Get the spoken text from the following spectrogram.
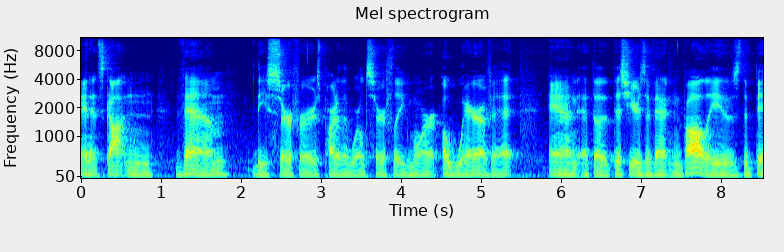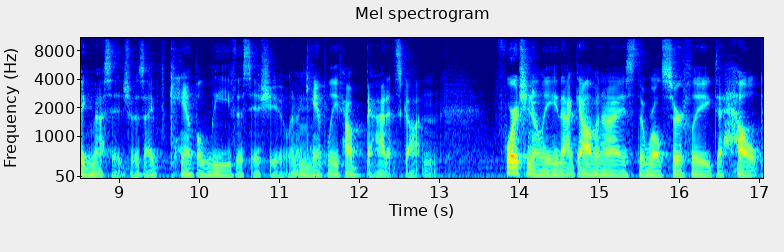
And it's gotten them these surfers part of the world surf league more aware of it and at the this year's event in bali it was the big message was i can't believe this issue and i mm. can't believe how bad it's gotten fortunately that galvanized the world surf league to help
